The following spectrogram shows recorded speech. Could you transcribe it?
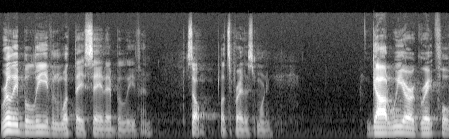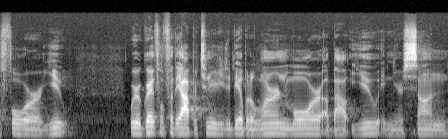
really believe in what they say they believe in. So let's pray this morning. God, we are grateful for you. We are grateful for the opportunity to be able to learn more about you and your Son.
